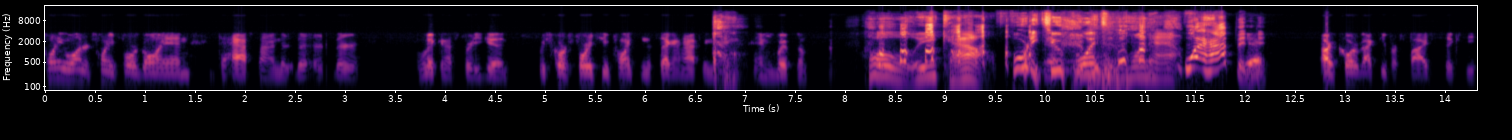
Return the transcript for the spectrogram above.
21 or 24 going in to halftime. They're they're, they're licking us pretty good. We scored 42 points in the second half and, and, and whipped them. Holy cow! Forty-two points in one half. What happened? Yeah. Our quarterback threw for 560.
